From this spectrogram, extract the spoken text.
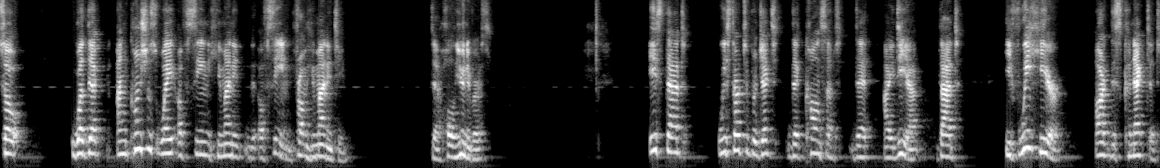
So, what the unconscious way of seeing humanity of seeing from humanity, the whole universe, is that we start to project the concept, the idea that if we here are disconnected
